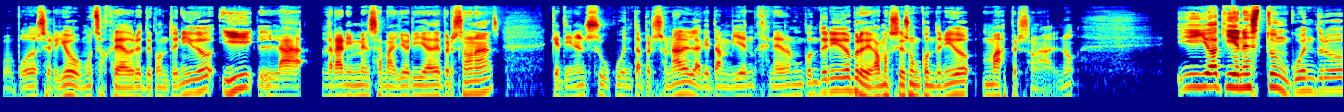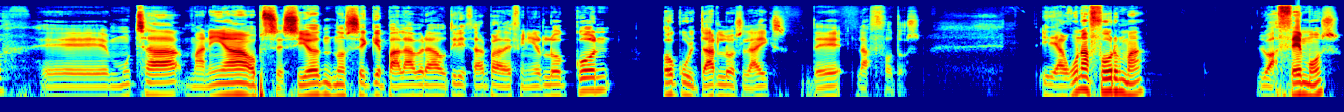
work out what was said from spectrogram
como puedo ser yo, muchos creadores de contenido, y la gran inmensa mayoría de personas que tienen su cuenta personal en la que también generan un contenido, pero digamos es un contenido más personal, ¿no? Y yo aquí en esto encuentro eh, mucha manía, obsesión, no sé qué palabra utilizar para definirlo, con ocultar los likes de las fotos. Y de alguna forma lo hacemos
